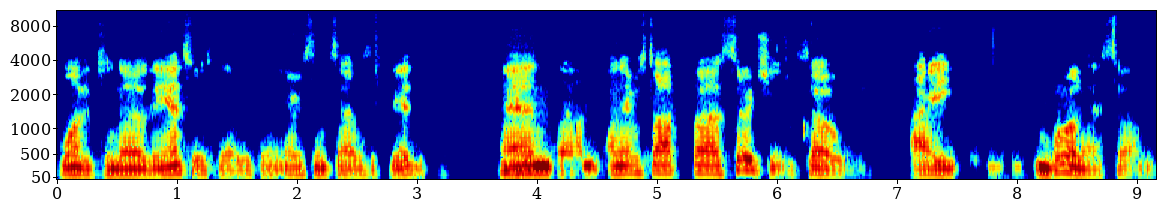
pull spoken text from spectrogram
wanted to know the answers to everything ever since I was a kid. Mm-hmm. And um, I never stopped uh, searching. So I more or less um,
